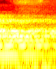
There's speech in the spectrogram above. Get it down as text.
auf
